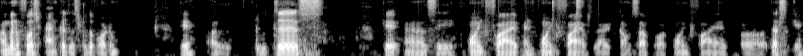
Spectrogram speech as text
i'm gonna first anchor this to the bottom okay. I'll do this okay and I'll say 0.5 and 0.5 so that it comes up or 0.5 uh, that's okay.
